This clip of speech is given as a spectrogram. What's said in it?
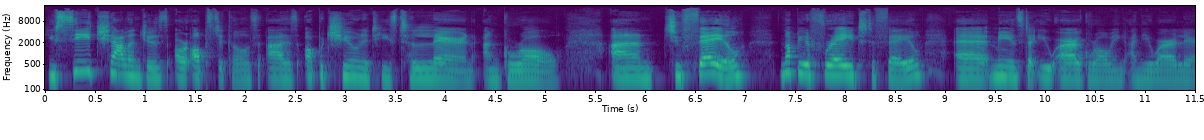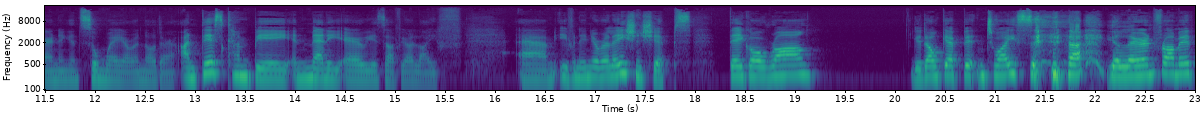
You see challenges or obstacles as opportunities to learn and grow. And to fail not be afraid to fail uh, means that you are growing and you are learning in some way or another. And this can be in many areas of your life. Um, even in your relationships, they go wrong. You don't get bitten twice. you learn from it.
